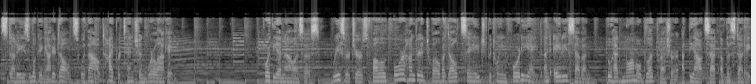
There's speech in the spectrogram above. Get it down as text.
studies looking at adults without hypertension were lacking. For the analysis, researchers followed 412 adults aged between 48 and 87, who had normal blood pressure at the outset of the study.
